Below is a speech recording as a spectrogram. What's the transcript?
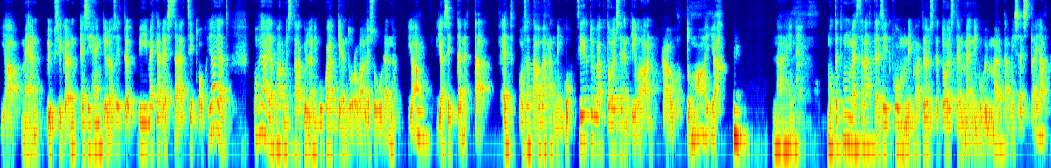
ja meidän yksikön esihenkilö sitten viime kädessä, että sit ohjaajat, ohjaajat varmistaa kyllä niin kuin kaikkien turvallisuuden ja, mm. ja sitten, että, että osataan vähän niin kuin siirtyä vaikka toiseen tilaan rauhoittumaan ja mm. näin. Mutta mun mielestä se lähtee siitä kommunikaatiosta toistemme niin kuin ymmärtämisestä ja,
